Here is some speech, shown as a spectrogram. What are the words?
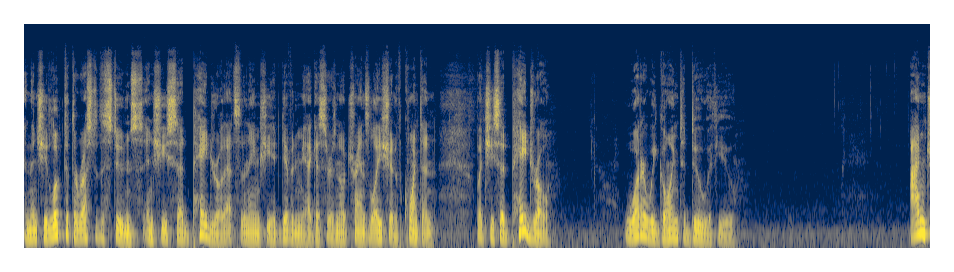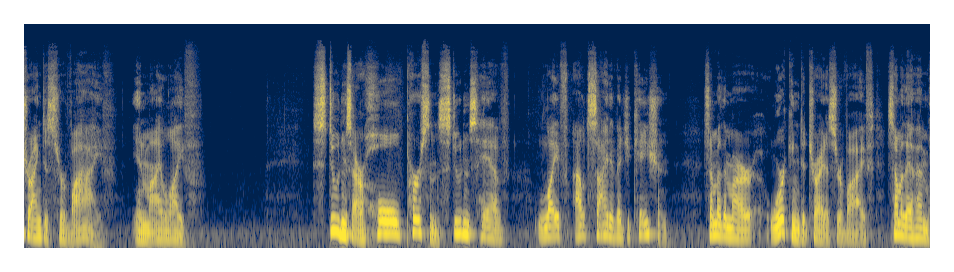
And then she looked at the rest of the students and she said, Pedro, that's the name she had given me. I guess there's no translation of Quentin. But she said, Pedro, what are we going to do with you? I'm trying to survive in my life. Students are whole persons. Students have life outside of education. Some of them are working to try to survive. Some of them have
